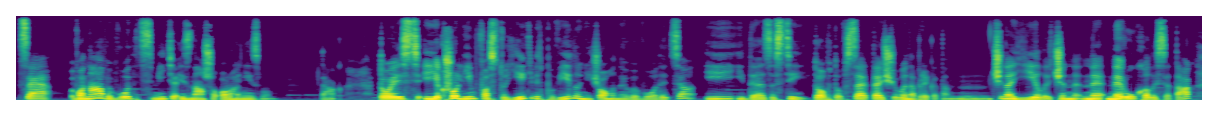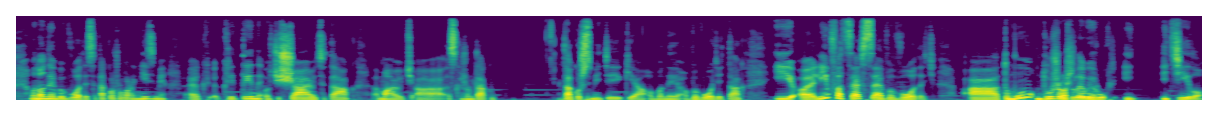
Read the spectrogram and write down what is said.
Це вона виводить сміття із нашого організму. Так, тобто, і якщо лімфа стоїть, відповідно нічого не виводиться і йде застій. Тобто, все те, що ви, наприклад, там чи наїли, чи не, не, рухалися, так воно не виводиться. Також в організмі е, клітини очищаються, так мають, скажімо так. Також сміття, яке вони виводять, так і е, лімфа це все виводить. А тому дуже важливий рух і і тіло.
